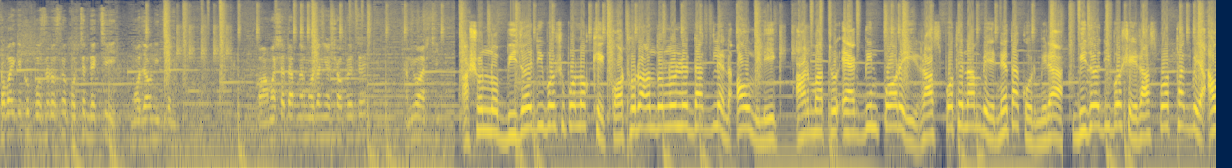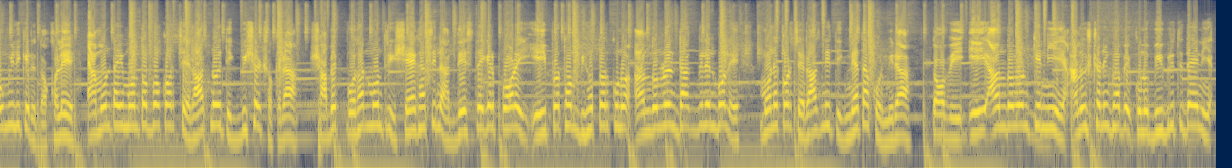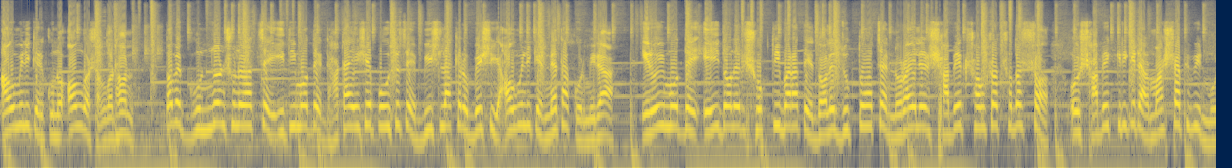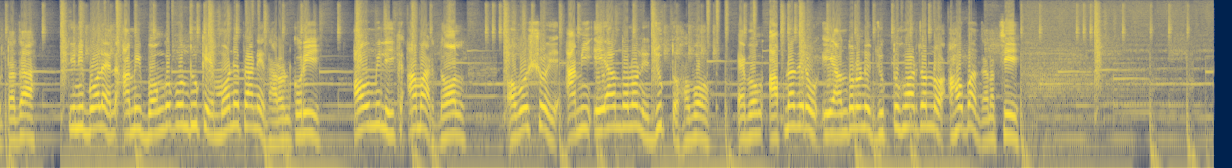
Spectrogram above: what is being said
সবাইকে খুব প্রশ্ন টশ্ন করছেন, দেখছি মজাও নিচ্ছেন। আমার সাথে আপনার মজা নিয়ে শখ হয়েছে আমিও আসছি। আসন্ন বিজয় দিবস উপলক্ষে কঠোর আন্দোলনের ডাক দিলেন আওয়ামী লীগ, আর মাত্র একদিন পরেই রাজপথে নামবে নেতাকর্মীরা। বিজয় দিবসে রাজপথ থাকবে আওয়ামী লীগের দখলে, এমনটাই মন্তব্য করছে রাজনৈতিক বিশেষজ্ঞরা সাবেক প্রধানমন্ত্রী শেখ হাসিনা দেশ ত্যাগের পরেই এই প্রথম বৃহত্তর কোনো আন্দোলনের ডাক দিলেন বলে মনে করছে রাজনৈতিক নেতাকর্মীরা। তবে এই আন্দোলনকে নিয়ে আনুষ্ঠানিকভাবে কোনো বিবৃতি দেয়নি আওয়ামী লীগের কোনো অঙ্গ সংগঠন। তবে গুঞ্জন শোনা যাচ্ছে, ইতিমধ্যে ঢাকায় এসে পৌঁছেছে বিশ লাখেরও বেশি আওয়ামী লীগের নেতা কর্মীরা এরই মধ্যে এই দলের শক্তি বাড়াতে দলে যুক্ত হচ্ছেন নড়াইলের সাবেক সংসদ সদস্য ও সাবেক ক্রিকেটার মাশরাফি মুর্তাজা। তিনি বলেন, আমি বঙ্গবন্ধুকে মনে প্রাণে ধারণ করি। আওয়ামী লীগ আমার দল। অবশ্যই আমি এই আন্দোলনে যুক্ত হব। এবং আপনাদেরও এই আন্দোলনে যুক্ত হওয়ার জন্য আহ্বান জানাচ্ছি।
